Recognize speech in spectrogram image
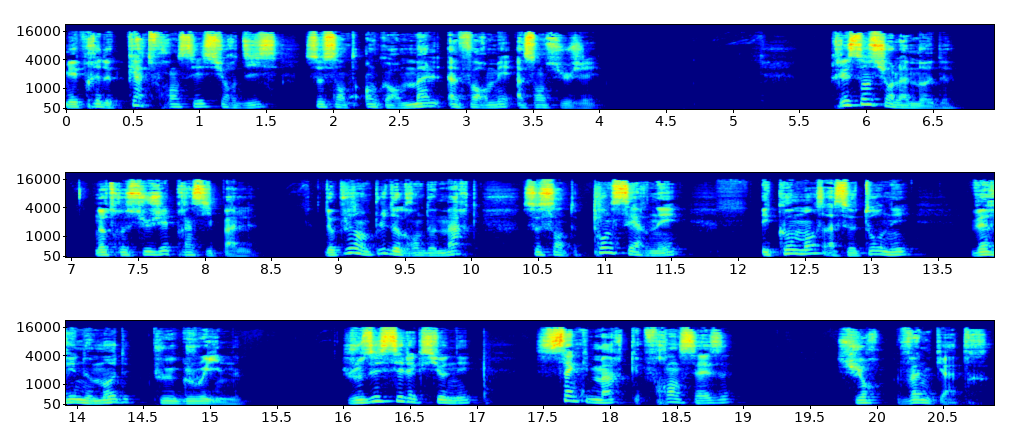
mais près de 4 Français sur 10 se sentent encore mal informés à son sujet. Restons sur la mode, notre sujet principal. De plus en plus de grandes marques se sentent concernées et commencent à se tourner vers une mode plus green. Je vous ai sélectionné 5 marques françaises sur 24.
